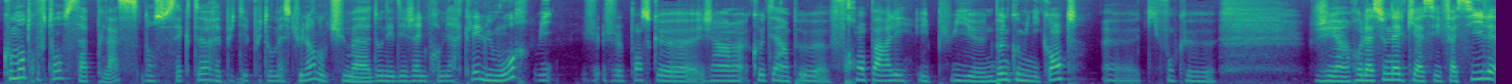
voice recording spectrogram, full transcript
comment trouve-t-on sa place dans ce secteur réputé plutôt masculin? Donc, tu m'as donné déjà une première clé, l'humour. Oui. Je, je pense que j'ai un côté un peu euh, franc-parler et puis euh, une bonne communicante euh, qui font que j'ai un relationnel qui est assez facile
